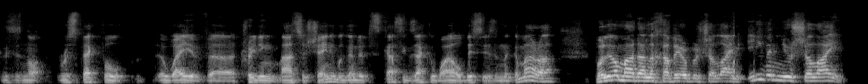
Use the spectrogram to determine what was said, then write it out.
this is not respectful a way of uh, treating Maser Sheni. We're going to discuss exactly why all this is in the Gemara. Even Yerushalayim,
